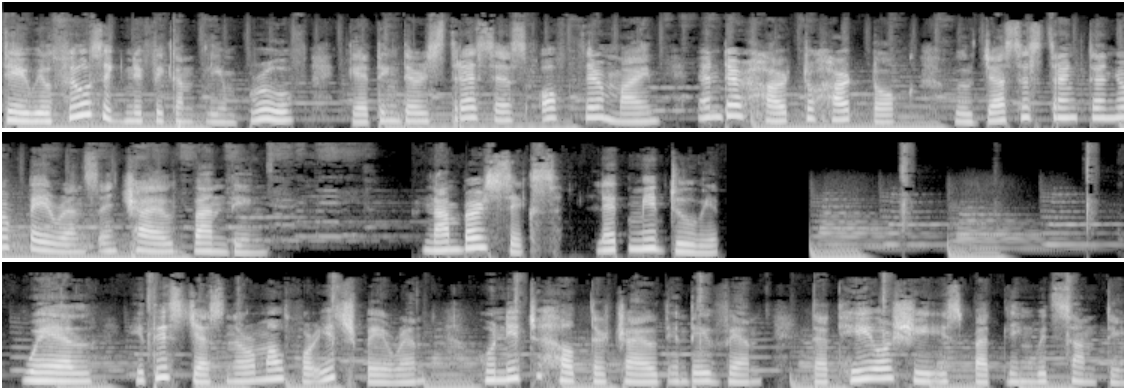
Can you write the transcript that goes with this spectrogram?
They will feel significantly improved, getting their stresses off their mind, and their heart to heart talk will just strengthen your parents and child bonding. Number 6. Let me do it. Well, it is just normal for each parent who need to help their child in the event that he or she is battling with something.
